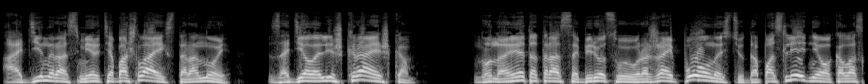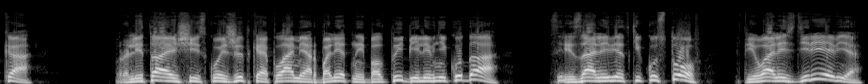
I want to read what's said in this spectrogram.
Один раз смерть обошла их стороной, задела лишь краешком. Но на этот раз соберет свой урожай полностью, до последнего колоска. Пролетающие сквозь жидкое пламя арбалетные болты били в никуда. Срезали ветки кустов, впивались в деревья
